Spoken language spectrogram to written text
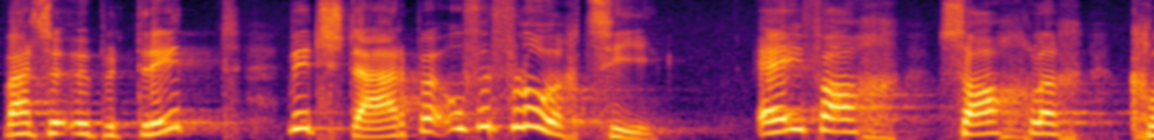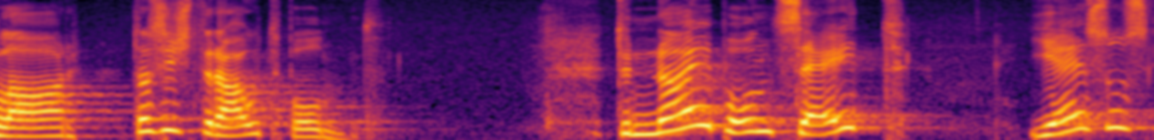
Wer sie übertritt, wird sterben und verflucht sein. Einfach, sachlich, klar das ist der alte Bund. Der neue Bund sagt, Jesus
